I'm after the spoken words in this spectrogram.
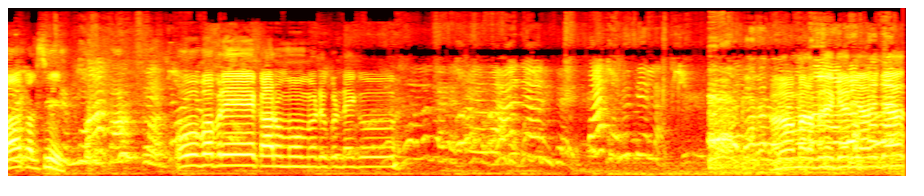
પાકલ છે. ઓ બાપરે કારું મોં મોટું કરી નાખ્યું. હવે અમારા બધા ઘેરી આવી જાય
